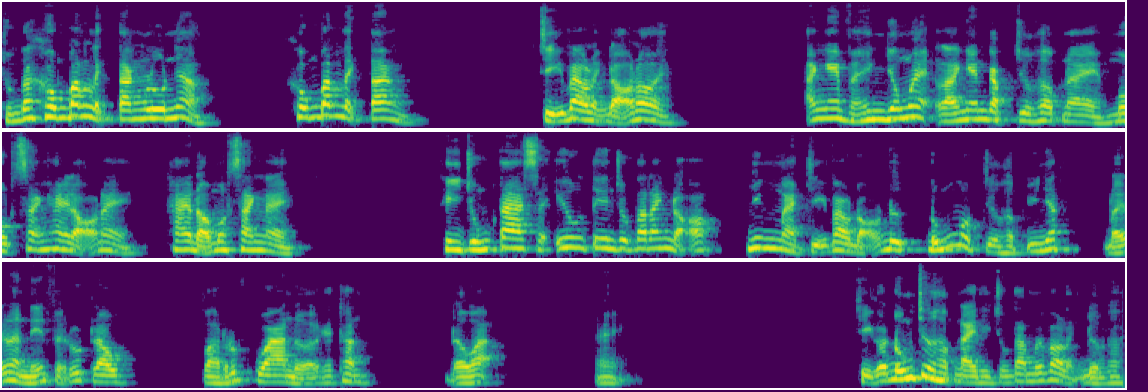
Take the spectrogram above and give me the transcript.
Chúng ta không bắt lệnh tăng luôn nhá. Không bắt lệnh tăng. Chỉ vào lệnh đỏ thôi. Anh em phải hình dung ấy, là anh em gặp trường hợp này, một xanh, hai đỏ này, hai đỏ, một xanh này. Thì chúng ta sẽ ưu tiên chúng ta đánh đỏ, nhưng mà chỉ vào đỏ được đúng một trường hợp duy nhất. Đấy là nến phải rút râu và rút qua nửa cái thân. Đúng không ạ? Đấy chỉ có đúng trường hợp này thì chúng ta mới vào lệnh được thôi.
